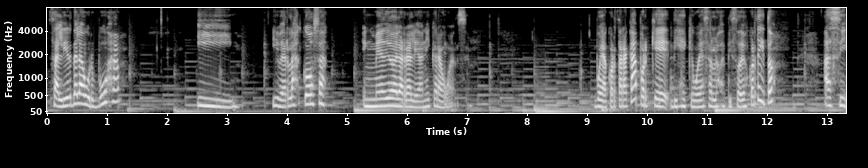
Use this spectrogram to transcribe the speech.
salir de la burbuja y, y ver las cosas en medio de la realidad nicaragüense voy a cortar acá porque dije que voy a hacer los episodios cortitos. Así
